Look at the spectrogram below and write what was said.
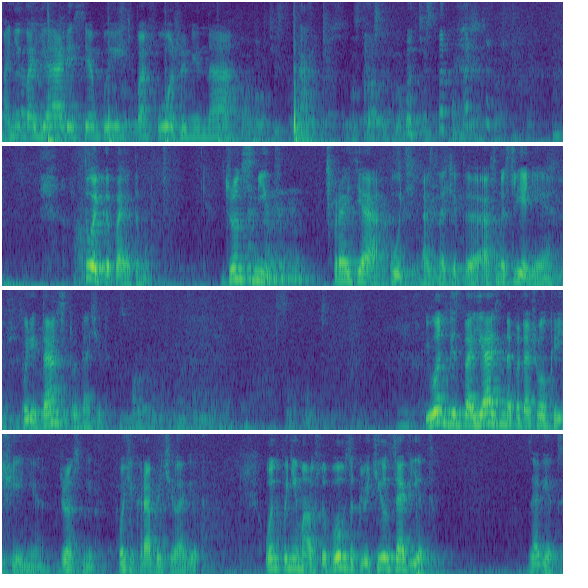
они боялись быть похожими на... Да. На страшных анабаптистов. Только поэтому. Джон Смит, пройдя путь, а, значит, э, осмысления пуританства, значит, И он безбоязненно подошел к крещению. Джон Смит, очень храбрый человек. Он понимал, что Бог заключил завет. Завет,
